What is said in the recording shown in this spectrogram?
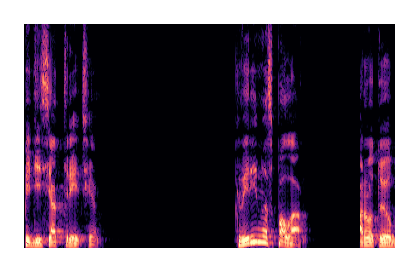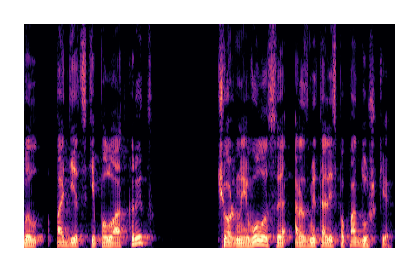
53 Кверина спала. Рот ее был по-детски полуоткрыт, черные волосы разметались по подушке.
